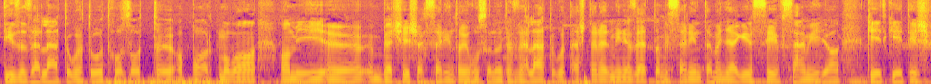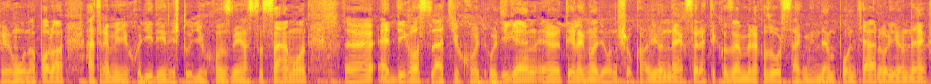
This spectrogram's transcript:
tízezer látogatót hozott a park maga, ami becsések szerint olyan 25 ezer látogatást eredményezett, ami szerintem egy egész szép szám így a két-két és fél hónap alatt. Hát reméljük, hogy idén is tudjuk hozni ezt a számot. Eddig azt látjuk, hogy, hogy igen, tényleg nagyon sokan jönnek, szeretik az emberek az ország minden pontjáról jönnek,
